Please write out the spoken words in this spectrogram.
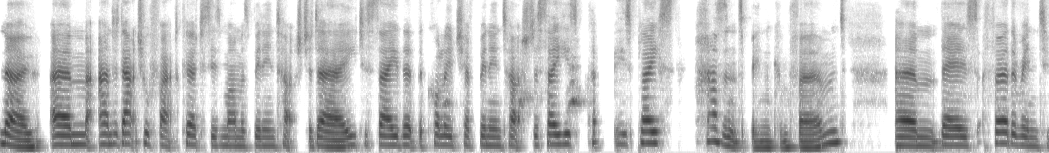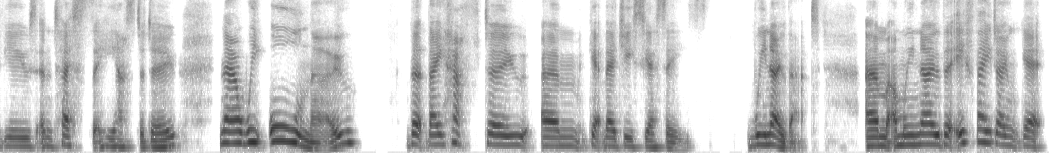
No, um, and in actual fact, Curtis's mum has been in touch today to say that the college have been in touch to say his his place hasn't been confirmed. Um, there's further interviews and tests that he has to do. Now we all know that they have to um, get their GCSEs. We know that. Um, and we know that if they don't get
